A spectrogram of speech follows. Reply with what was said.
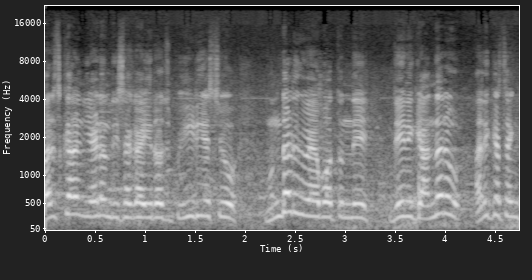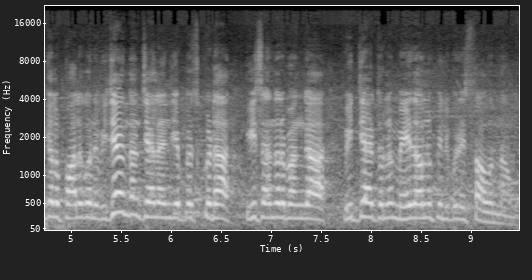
పరిష్కారం చేయడం దిశగా ఈ రోజు పీడిఎస్ ముందడుగు వేయబోతుంది. దీనికి అందరూ అధిక సంఖ్యలో పాల్గొని విజయవంతం చేయాలని చెప్పేసి కూడా ఈ సందర్భంగా విద్యార్థులను మేధావులను పిలుపునిస్తా ఉన్నాము.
